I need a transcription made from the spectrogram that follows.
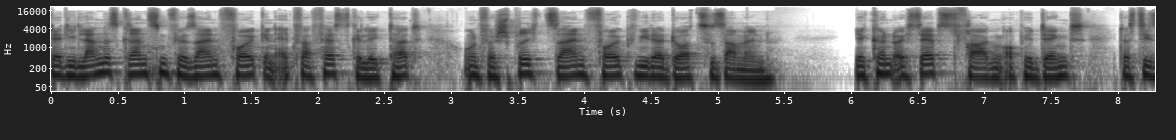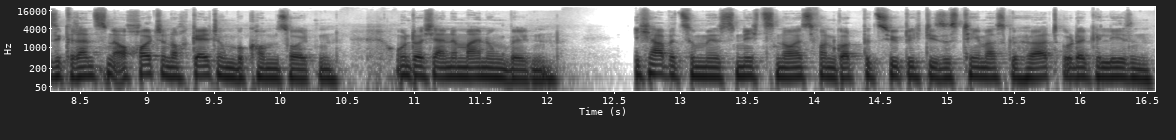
der die Landesgrenzen für sein Volk in etwa festgelegt hat und verspricht, sein Volk wieder dort zu sammeln. Ihr könnt euch selbst fragen, ob ihr denkt, dass diese Grenzen auch heute noch Geltung bekommen sollten und euch eine Meinung bilden. Ich habe zumindest nichts Neues von Gott bezüglich dieses Themas gehört oder gelesen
